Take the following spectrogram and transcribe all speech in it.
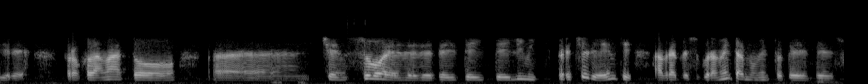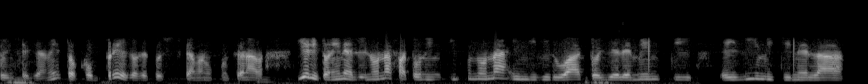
dire, proclamato eh, censore dei, dei, dei, dei, limiti precedenti avrebbe sicuramente al momento de, del suo insediamento compreso che quel sistema non funzionava. Ieri Toninelli non ha, un, non ha individuato gli elementi e i limiti nella,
